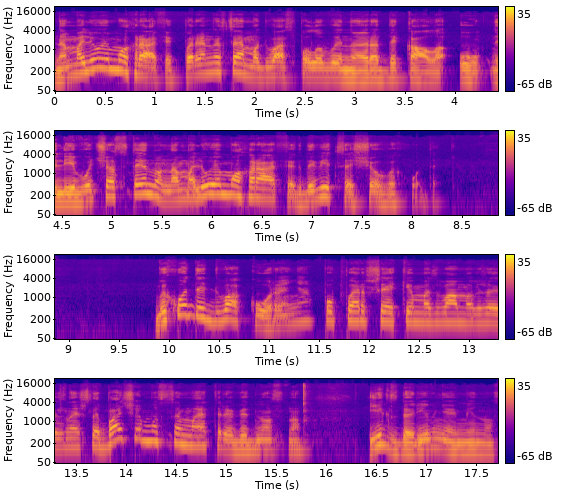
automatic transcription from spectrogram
намалюємо графік, перенесемо 2,5 радикала у ліву частину, намалюємо графік, дивіться, що виходить. Виходить два кореня, по-перше, які ми з вами вже знайшли. Бачимо симетрію відносно х дорівнює мінус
